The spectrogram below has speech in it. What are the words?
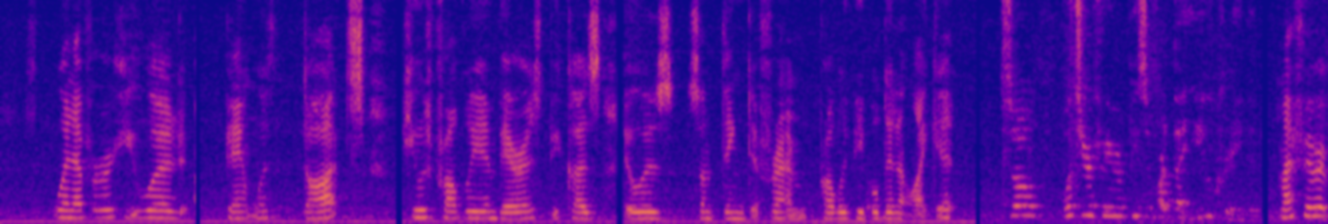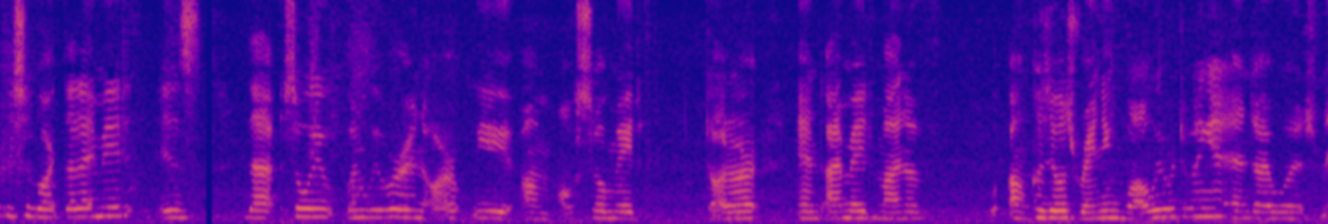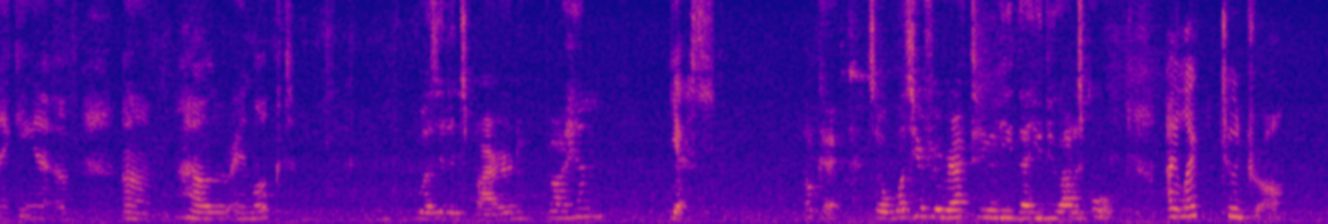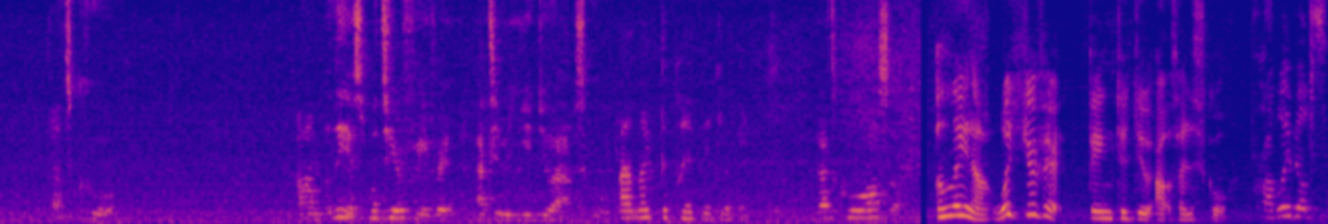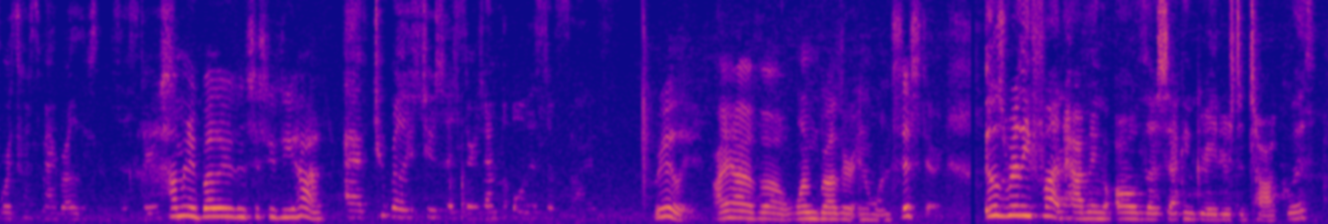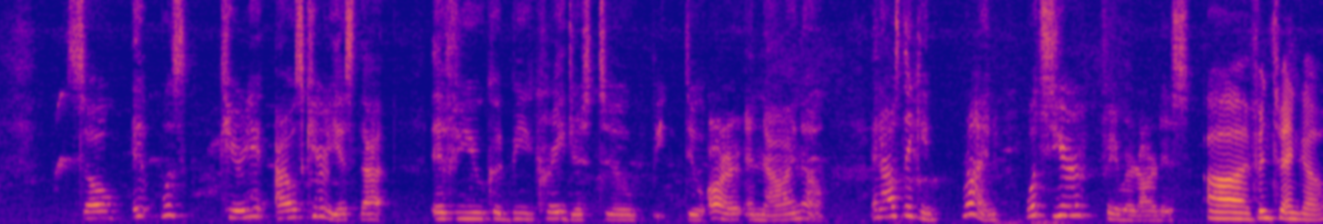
whenever he would paint with dots, he was probably embarrassed because it was something different and probably people didn't like it. So, what's your favorite piece of art that you created? My favorite piece of art that I made is that so we when we were in art we um, also made dot art and I made mine of because it was raining while we were doing it and I was making it of um, how the rain looked. Was it inspired by him? Yes. Okay. So, what's your favorite activity that you do out of school? I like to draw. That's cool. Um, Elias, what's your favorite activity you do out of school? I like to play video games. That's cool also. Elena, what's your favorite thing to do outside of school? Probably build forts with my brothers and sisters. How many brothers and sisters do you have? I have two brothers, two sisters. I'm the oldest of five. Really? I have uh, one brother and one sister. It was really fun having all the second graders to talk with. So it was curious. I was curious that if you could be courageous to be, do art, and now I know. And I was thinking, Ryan, what's your favorite artist? Uh, Vince Van Gogh.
